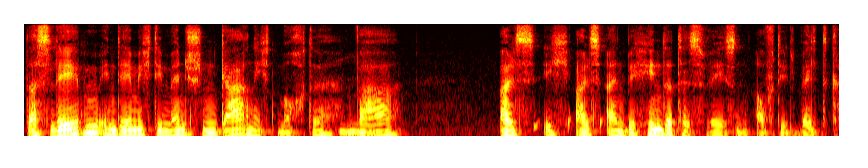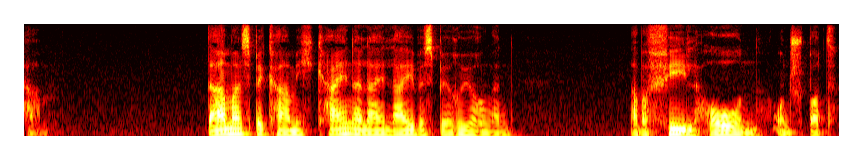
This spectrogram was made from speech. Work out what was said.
das Leben, in dem ich die Menschen gar nicht mochte, war, als ich als ein behindertes Wesen auf die Welt kam. Damals bekam ich keinerlei Leibesberührungen, aber viel Hohn und Spott.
